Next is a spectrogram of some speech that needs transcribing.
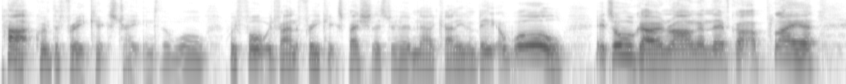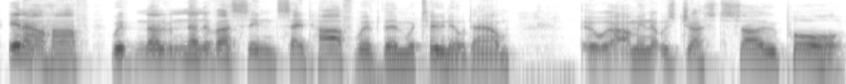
Park with the free kick straight into the wall. We thought we'd found a free kick specialist with him. Now he can't even beat a wall. It's all going wrong, and they've got a player in our half with none, none of us in said half with them. We're 2 0 down it, I mean, it was just so poor.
